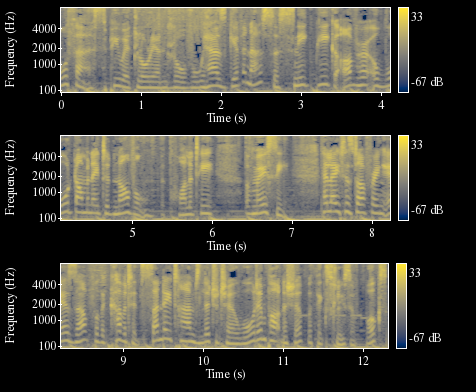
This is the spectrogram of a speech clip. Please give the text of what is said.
1027. Author Siphiwe Gloria Ndlovu has given us a sneak peek of her award nominated novel, The Quality of Mercy. Her latest offering is up for the coveted Sunday Times Literature Award in partnership with Exclusive Books.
